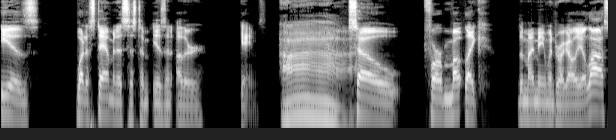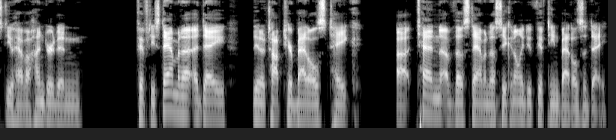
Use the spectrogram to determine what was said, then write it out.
is what a stamina system is in other games. Ah. So for mo- like the my main one, Dragalia Lost, you have hundred and fifty stamina a day. You know, top tier battles take uh, ten of those stamina, so you can only do fifteen battles a day.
